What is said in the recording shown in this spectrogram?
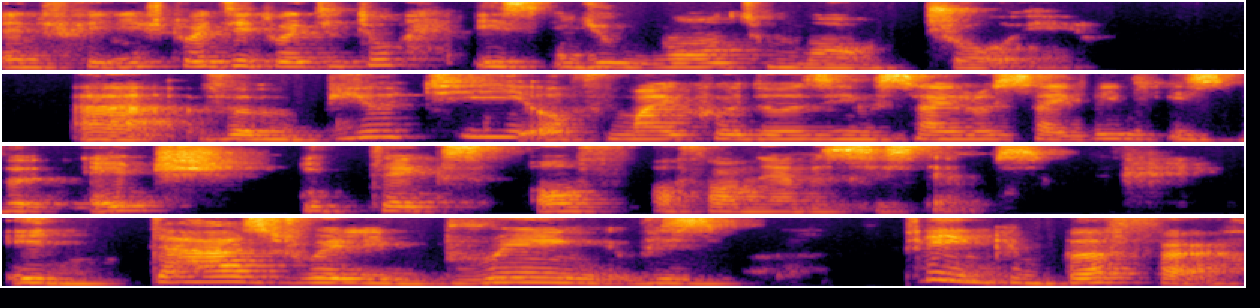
and finish 2022 is you want more joy. Uh, the beauty of microdosing psilocybin is the edge it takes off of our nervous systems. It does really bring this pink buffer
